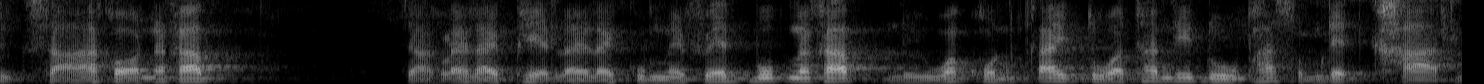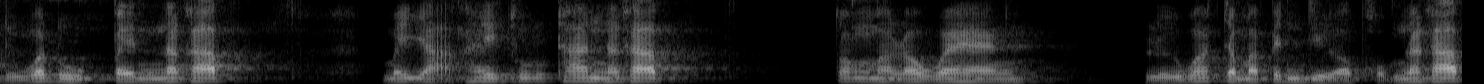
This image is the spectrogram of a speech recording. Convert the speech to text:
ศึกษาก่อนนะครับ จากหลาย ๆ เพจหลาย ๆ กลุ่มใน Facebook นะครับ หรือว่าคนใกล้ตัวท่านที่ดูพระสมเด็จขาดหรือว่าดูเป็นนะครับ ไม่อยากให้ทุกท่านนะครับ ต้องมาระแวง หรือว่าจะมาเป็นเหยื่อผมนะครับ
